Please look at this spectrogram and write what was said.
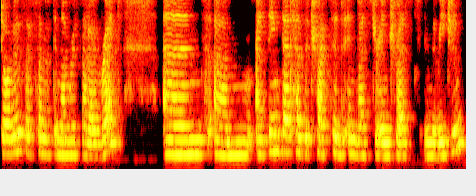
dollars are some of the numbers that I've read. And um, I think that has attracted investor interest in the region.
